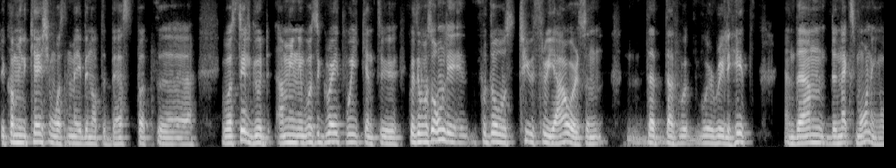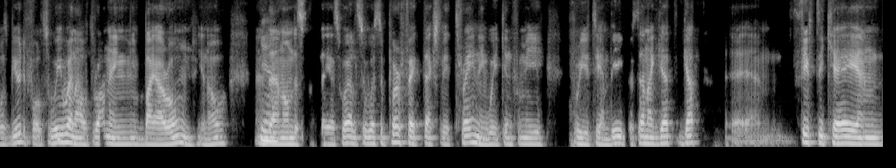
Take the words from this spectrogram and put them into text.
the communication was maybe not the best, but uh, it was still good. I mean, it was a great weekend to because it was only for those two three hours, and that that were really hit. And then the next morning was beautiful, so we went out running by our own, you know, and Yeah. then on the Sunday as well. So it was a perfect actually training weekend for me for UTMB because then I get got um, 50k and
